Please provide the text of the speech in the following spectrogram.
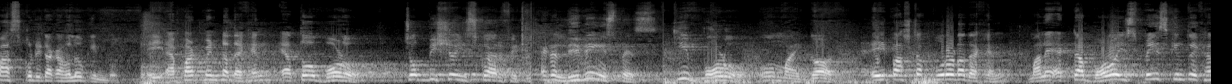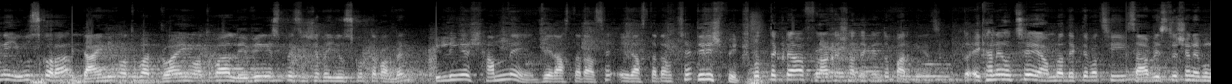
পাঁচ কোটি টাকা হলেও কিনবো। এই অ্যাপার্টমেন্টটা দেখেন এত বড় চব্বিশশো স্কোয়ার ফিট একটা লিভিং স্পেস কি বড়? ও মাই গড এই পাশটা পুরোটা দেখেন। মানে একটা বড় স্পেস কিন্তু এখানে ইউজ করা। ডাইনিং অথবা ড্রয়িং অথবা লিভিং স্পেস হিসেবে ইউজ করতে পারবেন। বিল্ডিং এর সামনে যে রাস্তাটা আছে, এই রাস্তাটা হচ্ছে তিরিশ ফিট প্রত্যেকটা ফ্ল্যাটের সাথে কিন্তু পার্কিং আছে। তো এখানে হচ্ছে আমরা দেখতে পাচ্ছি সাব স্টেশন এবং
